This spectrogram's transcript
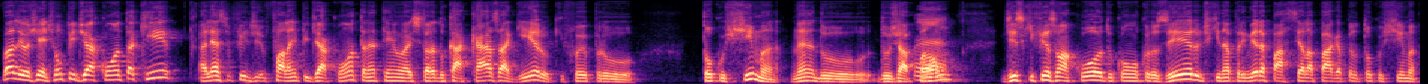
Valeu, gente. Vamos pedir a conta aqui. Aliás, falar em pedir a conta, né? Tem a história do Kaká, zagueiro, que foi pro Tokushima, né, do, do Japão, é. diz que fez um acordo com o Cruzeiro, de que na primeira parcela paga pelo Tokushima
